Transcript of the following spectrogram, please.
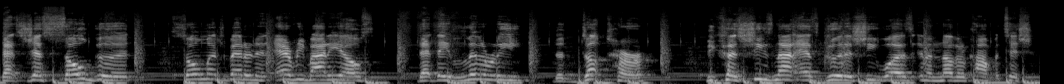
That's just so good, so much better than everybody else that they literally deduct her because she's not as good as she was in another competition.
